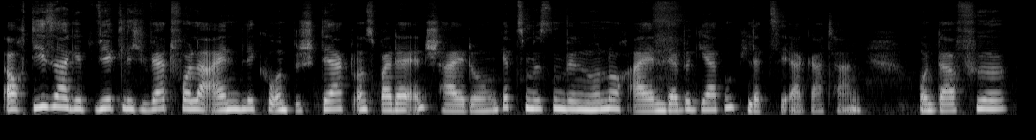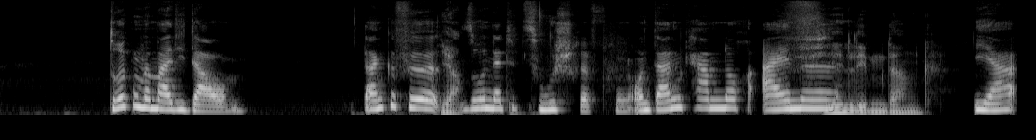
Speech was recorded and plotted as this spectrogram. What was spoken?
Auch dieser gibt wirklich wertvolle Einblicke und bestärkt uns bei der Entscheidung. Jetzt müssen wir nur noch einen der begehrten Plätze ergattern. Und dafür drücken wir mal die Daumen. Danke für ja. so nette Zuschriften. Und dann kam noch eine. Vielen lieben Dank. Ja,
